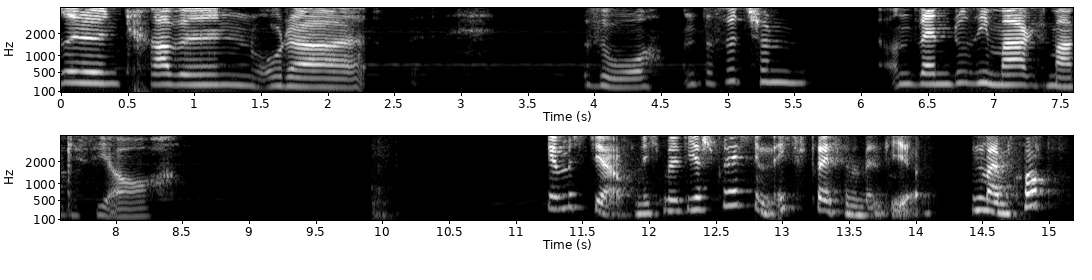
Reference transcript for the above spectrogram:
Rillen krabbeln oder so. Und das wird schon. Und wenn du sie magst, mag ich sie auch. Ihr müsst ja auch nicht mit dir sprechen. Ich spreche mit dir. In meinem Kopf.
